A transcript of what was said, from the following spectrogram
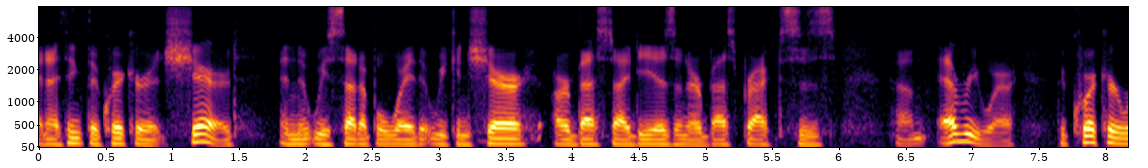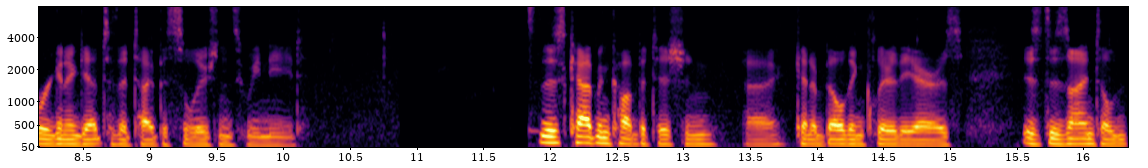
And I think the quicker it's shared and that we set up a way that we can share our best ideas and our best practices um, everywhere, the quicker we're going to get to the type of solutions we need. This cabin competition, uh, Can a Building Clear the Air, is, is designed to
